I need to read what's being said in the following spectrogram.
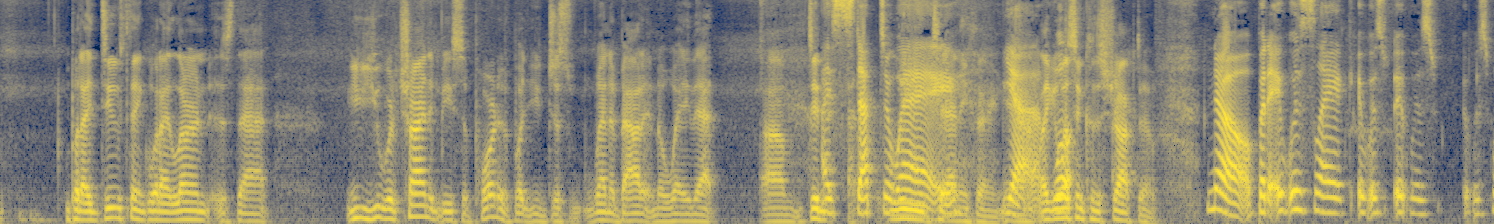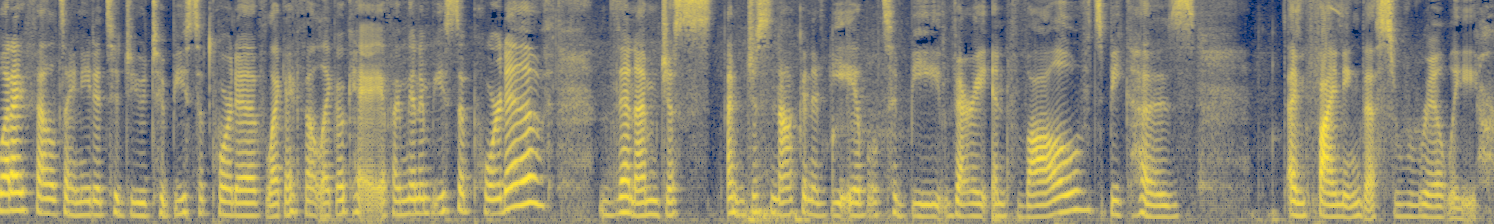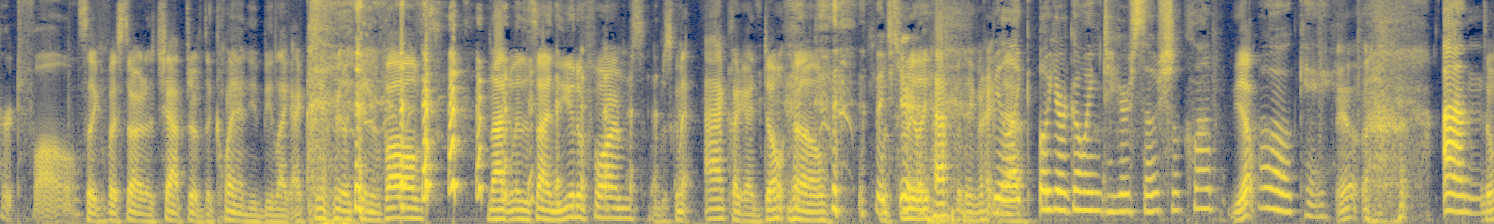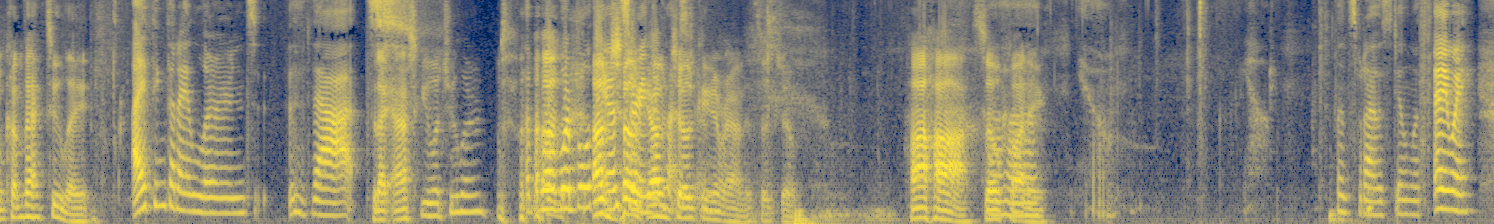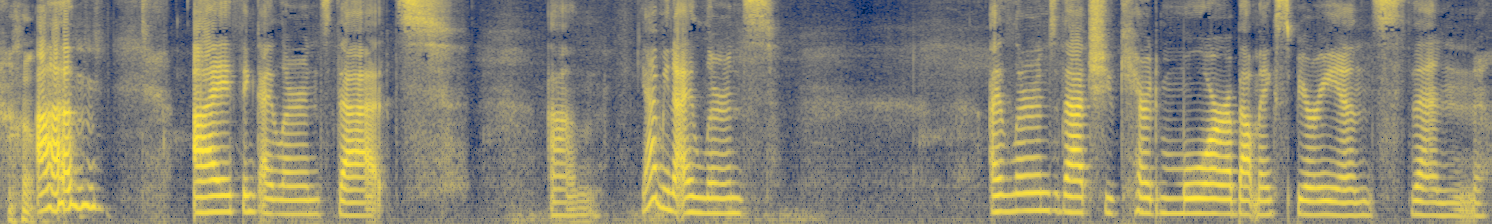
but I do think what I learned is that you you were trying to be supportive, but you just went about it in a way that um, didn't. I stepped away. to anything. Yeah, like it well- wasn't constructive. No, but it was like it was it was it was what I felt I needed to do to be supportive. Like I felt like okay, if I'm going to be supportive, then I'm just I'm just not going to be able to be very involved because I'm finding this really hurtful. It's like if I started a chapter of the Klan, you'd be like, I can't really get involved. Not going to design the uniforms. I'm just going to act like I don't know what's really happening right Be now. Be like, "Oh, you're going to your social club?" yep. Oh, Okay. Yep. Um don't come back too late. I think that I learned that Did I ask you what you learned? Well, we're both I'm answering joking. I'm question. joking around. It's a joke. Ha ha. So Uh-huh. funny. Yeah. Yeah. That's what I was dealing with. Anyway, um I think I learned that um yeah, I mean I learned I learned that you cared more about my experience than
